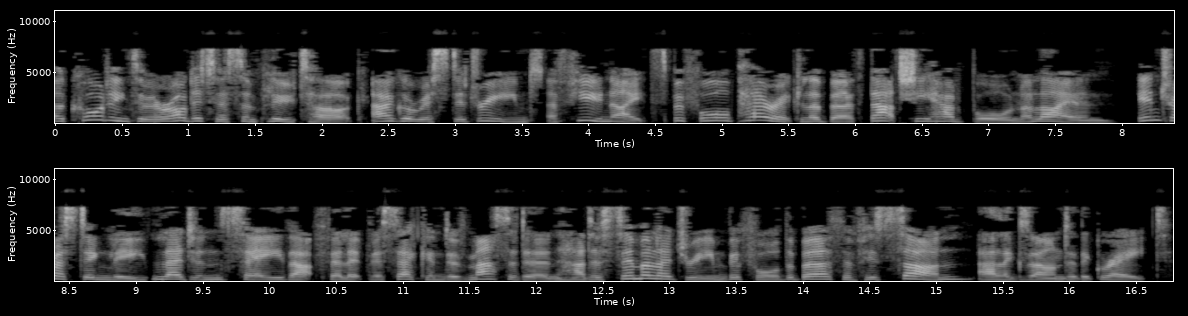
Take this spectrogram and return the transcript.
According to Herodotus and Plutarch, Agarista dreamed, a few nights before Pericles' birth, that she had borne a lion. Interestingly, legends say that Philip II of Macedon had a similar dream before the birth of his son, Alexander the Great.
